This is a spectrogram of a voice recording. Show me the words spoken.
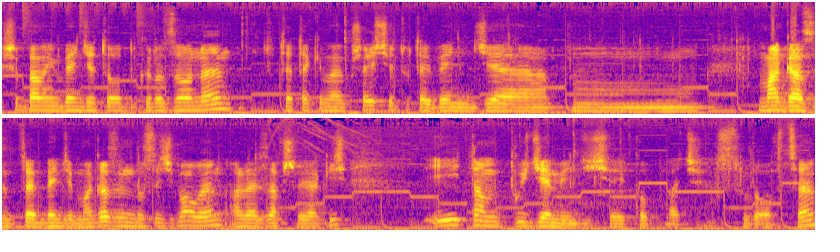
Szybami będzie to odgrodzone tutaj takie małe przejście, tutaj będzie mm, magazyn, tutaj będzie magazyn dosyć mały, ale zawsze jakiś i tam pójdziemy dzisiaj kopać surowce.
